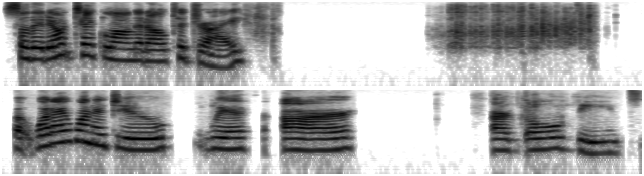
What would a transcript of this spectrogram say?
So they don't take long at all to dry. But what I want to do with our, our gold beads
